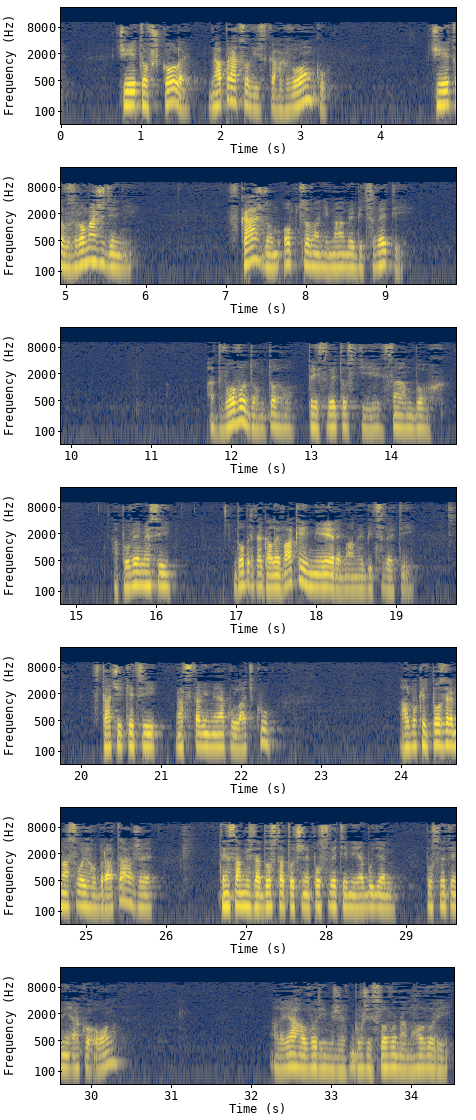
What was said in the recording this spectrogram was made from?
či je to v škole, na pracoviskách, vonku, či je to v zhromaždení. V každom obcovaní máme byť svetí. A dôvodom toho, tej svetosti je sám Boh. A povieme si, dobre, tak ale v akej miere máme byť svetí? Stačí, keď si nadstavíme nejakú laťku? Alebo keď pozriem na svojho brata, že ten sa mi zdá dostatočne posvetený, ja budem posvetený ako on? Ale ja hovorím, že Bože slovo nám hovorí,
